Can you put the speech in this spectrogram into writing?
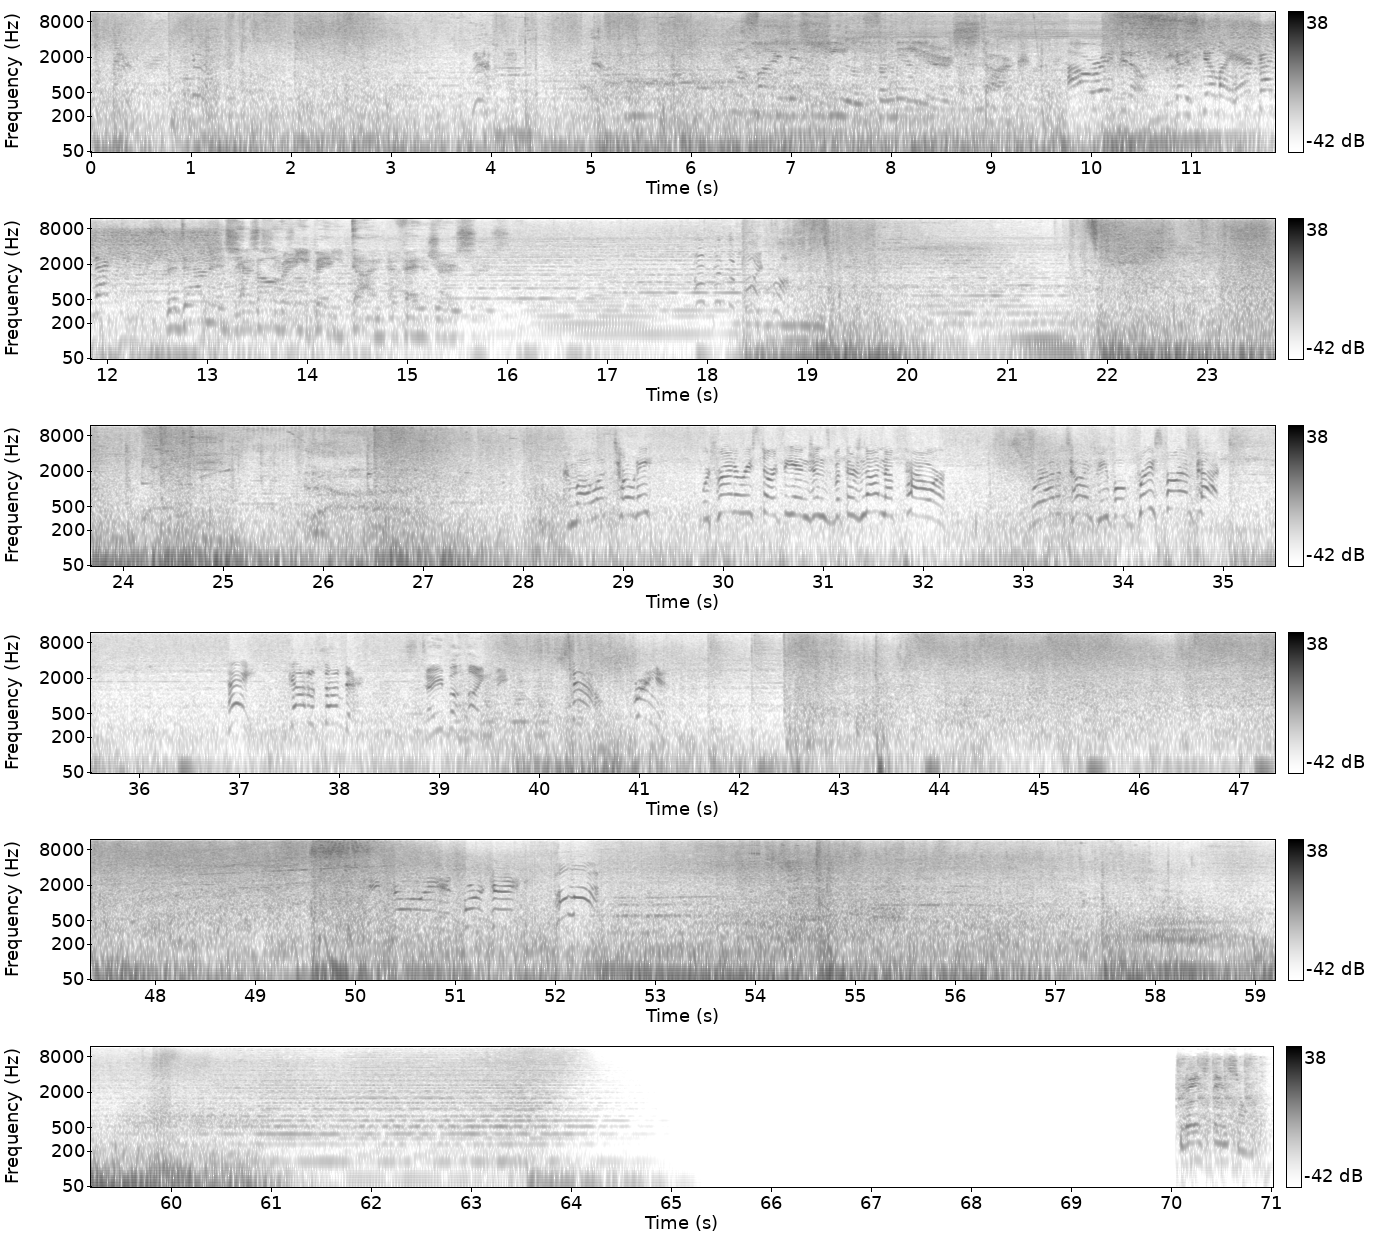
The damage has already been done, Avengers. Open the pipe lock! Kamala, Tony, We're trying to restart the engines, but there's not enough power. we're out of time, people. Brace for impact. Hey, God of Thunder. Stay behind me. Now, bring it. 效果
